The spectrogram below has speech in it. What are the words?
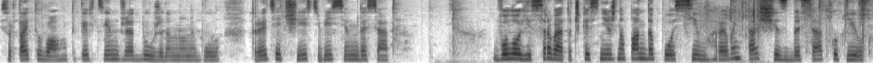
Звертайте увагу, таких цін вже дуже давно не було. 36,80. Вологі серветочки сніжна панда по 7 гривень та 60 копійок.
